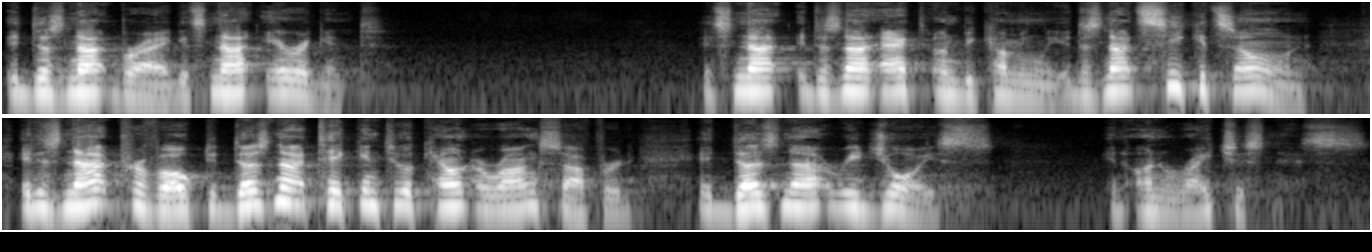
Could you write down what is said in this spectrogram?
it does not brag, it's not arrogant. It's not, it does not act unbecomingly. It does not seek its own. It is not provoked. It does not take into account a wrong suffered. It does not rejoice in unrighteousness.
